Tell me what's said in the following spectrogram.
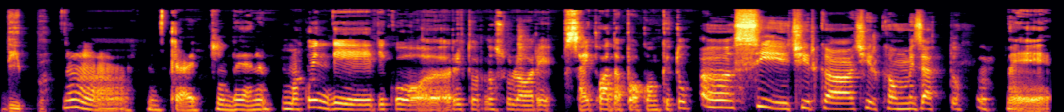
Deep. Ah, ok, va bene. Ma quindi dico, ritorno su Lori, sei qua da poco anche tu? Uh, sì, circa, circa un mesetto. Mm, E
